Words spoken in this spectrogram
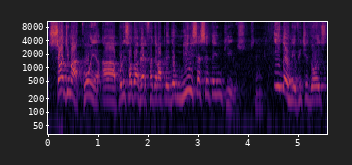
só de maconha, a Polícia Rodoviária Federal prendeu 1.061 quilos. Sim. Em 2022,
